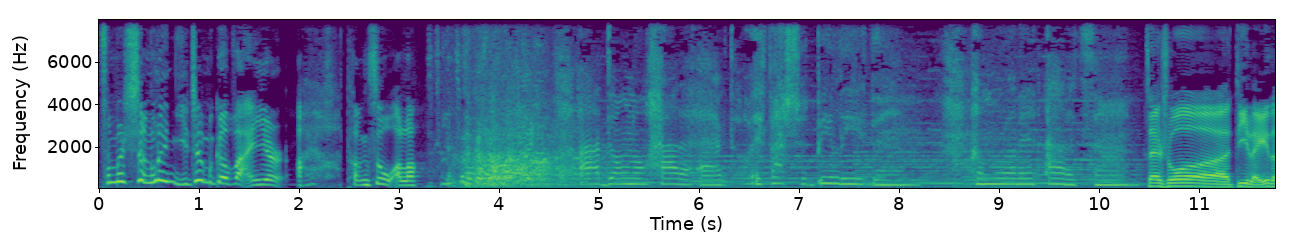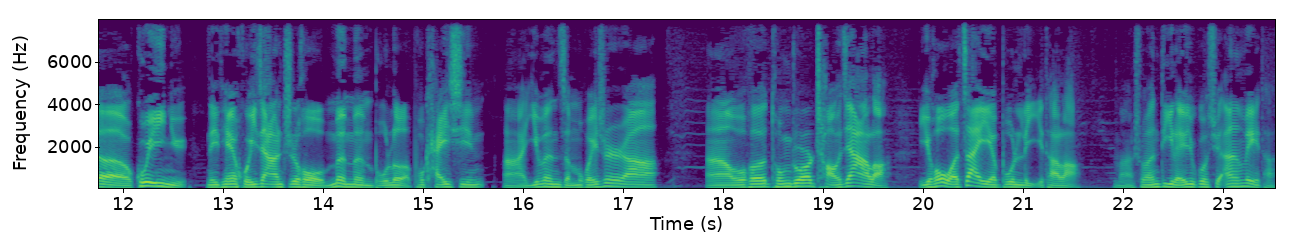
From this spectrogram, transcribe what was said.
怎么生了你这么个玩意儿？哎呀，疼死我了！再说地雷的闺女那天回家之后闷闷不乐，不开心啊！一问怎么回事啊？啊，我和同桌吵架了，以后我再也不理他了。啊，说完地雷就过去安慰他。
